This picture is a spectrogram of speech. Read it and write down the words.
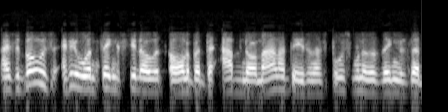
I suppose everyone thinks you know it's all about the abnormalities, and I suppose one of the things that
